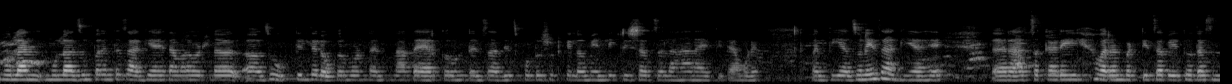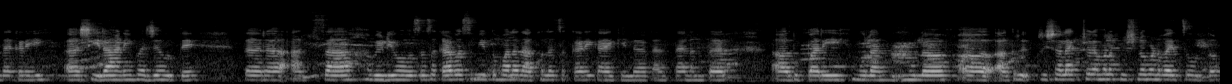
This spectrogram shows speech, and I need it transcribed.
मुलां मुलं अजूनपर्यंत जागी आहेत. आम्हाला वाटलं झोपतील ते लवकर म्हणून त्यांना तयार करून त्यांचं आधीच फोटोशूट केलं. मेनली क्रिशाचं लहान आहे ती त्यामुळे. पण ती अजूनही जागी आहे. तर आज सकाळी वरणपट्टीचा बेत होता. संध्याकाळी शिरा आणि भजे होते. तर आजचा व्हिडिओ असं सकाळपासून मी तुम्हाला दाखवला सकाळी काय केलं. त्यानंतर दुपारी मुलां मुलं क्रिशाला कृषाला ॲक्च्युली आम्हाला कृष्ण बनवायचं होतं.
